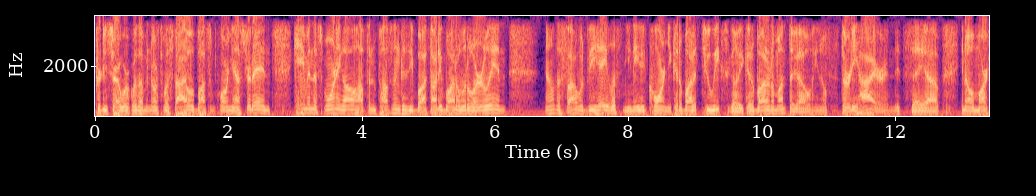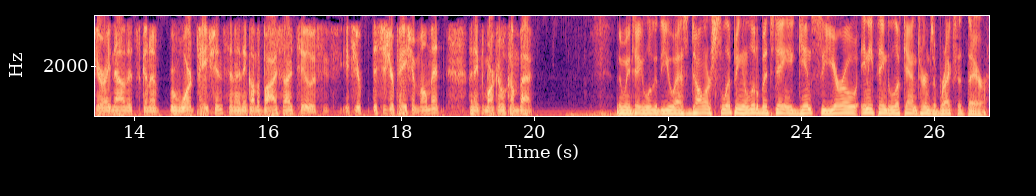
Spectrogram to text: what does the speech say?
producer I work with up in Northwest Iowa bought some corn yesterday and came in this morning all huffing and puffing because he bought, thought he bought a little early and you know the thought would be hey listen you needed corn you could have bought it two weeks ago you could have bought it a month ago you know 30 higher and it's a uh, you know a market right now that's going to reward patience and I think on the buy side too if if, if you're this is your patient moment I think the market will come back Then we take a look at the U.S. dollar slipping a little bit today against the euro. Anything to look at in terms of Brexit there?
